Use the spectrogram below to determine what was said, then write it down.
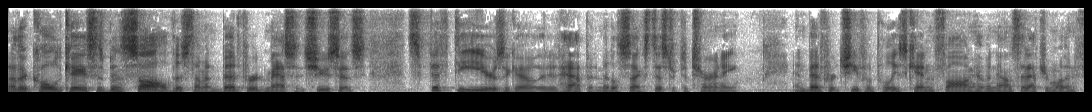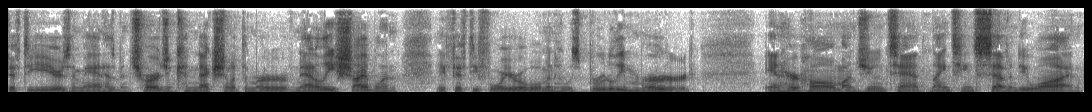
Another cold case has been solved, this time in Bedford, Massachusetts. It's 50 years ago that it happened. Middlesex District Attorney and Bedford Chief of Police Ken Fong have announced that after more than 50 years, a man has been charged in connection with the murder of Natalie Scheublin, a 54 year old woman who was brutally murdered in her home on June 10, 1971.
